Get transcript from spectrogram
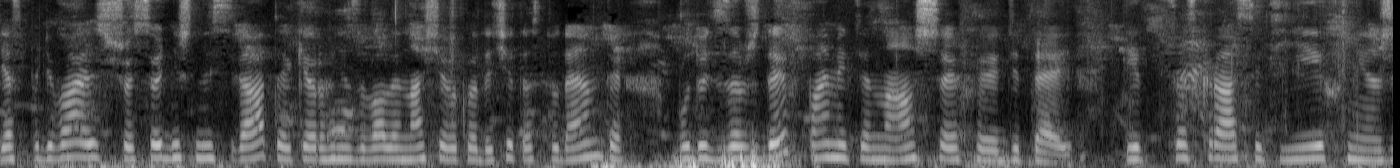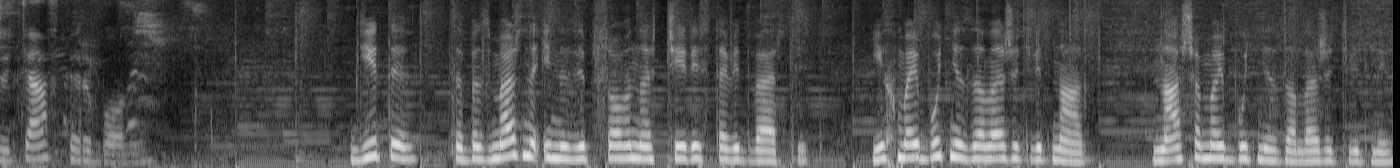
Я сподіваюся, що сьогоднішнє свято, яке організували наші викладачі та студенти, будуть завжди в пам'яті наших дітей, і це скрасить їхнє життя в Теребові. Діти це безмежна і незіпсована щирість та відвертість. Їх майбутнє залежить від нас, наше майбутнє залежить від них.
